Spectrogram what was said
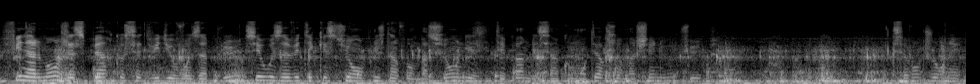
Finalement, j'espère que cette vidéo vous a plu. Si vous avez des questions ou plus d'informations, n'hésitez pas à me laisser un commentaire sur ma chaîne YouTube. Excellente journée.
